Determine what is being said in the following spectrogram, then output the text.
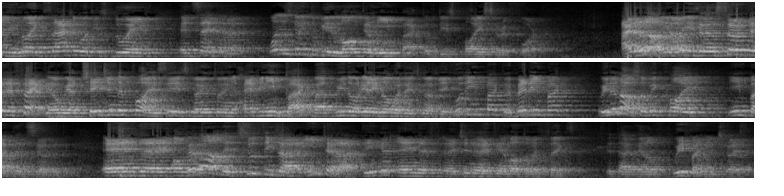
line, you know exactly what it's doing, etc. What is going to be the long-term impact of this policy reform? I don't know, you know, it's an uncertain effect. You know, we are changing the policy, it's going to have an impact, but we don't really know whether it's going to be a good impact or a bad impact. We don't know, so we call it impact uncertainty. And uh, overall, the two things are interacting and uh, generating a lot of effects that are kind of we find interesting.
